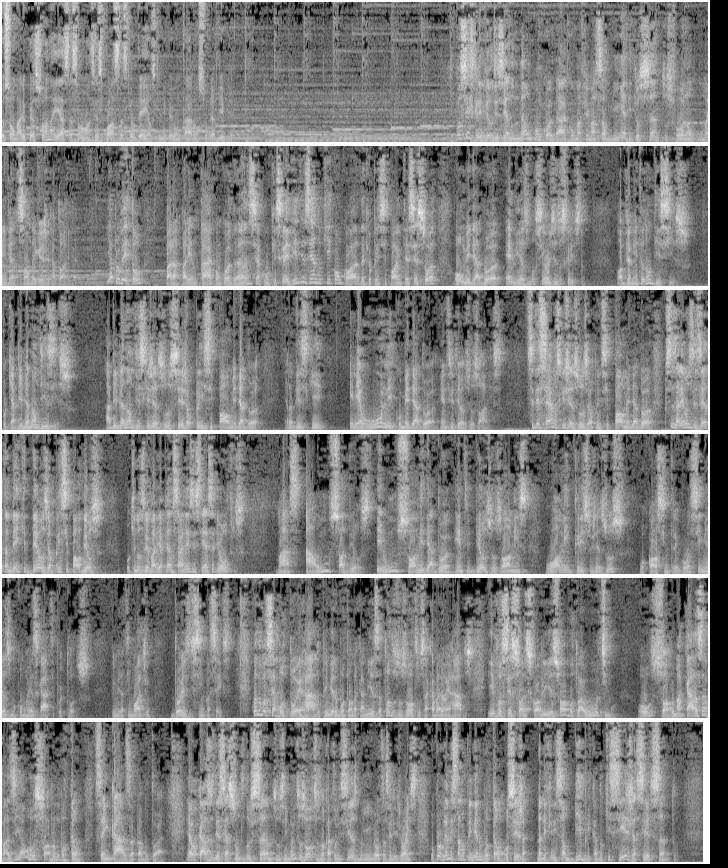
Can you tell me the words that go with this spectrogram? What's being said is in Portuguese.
Eu sou Mário Persona e essas são as respostas que eu dei aos que me perguntaram sobre a Bíblia. Você escreveu dizendo não concordar com uma afirmação minha de que os santos foram uma invenção da Igreja Católica. E aproveitou para aparentar concordância com o que escrevi, dizendo que concorda que o principal intercessor ou mediador é mesmo o Senhor Jesus Cristo. Obviamente eu não disse isso, porque a Bíblia não diz isso. A Bíblia não diz que Jesus seja o principal mediador. Ela diz que ele é o único mediador entre Deus e os homens. Se dissermos que Jesus é o principal mediador, precisaremos dizer também que Deus é o principal Deus, o que nos levaria a pensar na existência de outros. Mas há um só Deus e um só mediador entre Deus e os homens, o homem Cristo Jesus, o qual se entregou a si mesmo como resgate por todos. 1 Timóteo 2, de 5 a 6. Quando você abotou errado o primeiro botão da camisa, todos os outros acabarão errados. E você só descobre isso ao abotoar o último. Ou sobra uma casa vazia, ou sobra um botão sem casa para abotoar. É o caso desse assunto dos santos e muitos outros no catolicismo e em outras religiões. O problema está no primeiro botão, ou seja, na definição bíblica do que seja ser santo.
